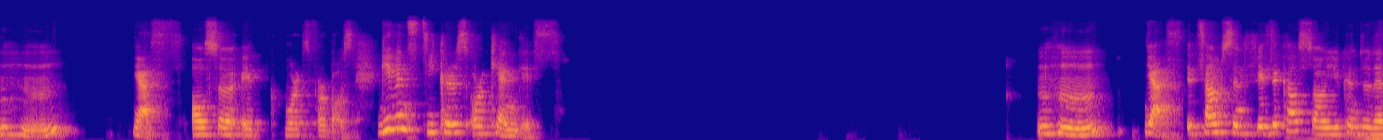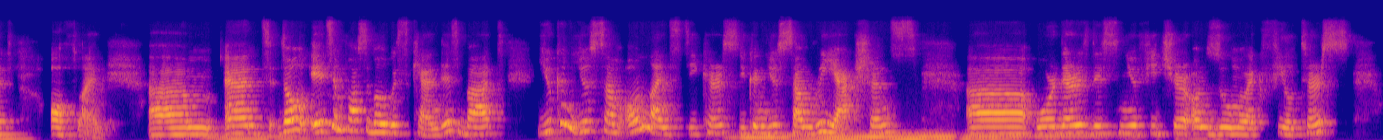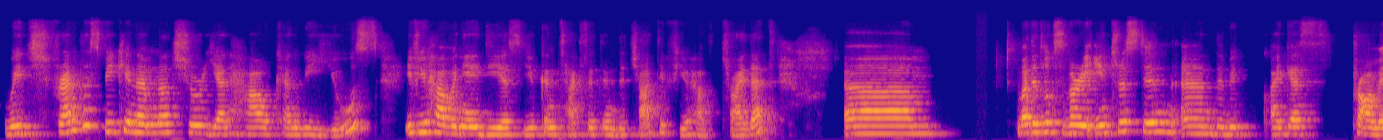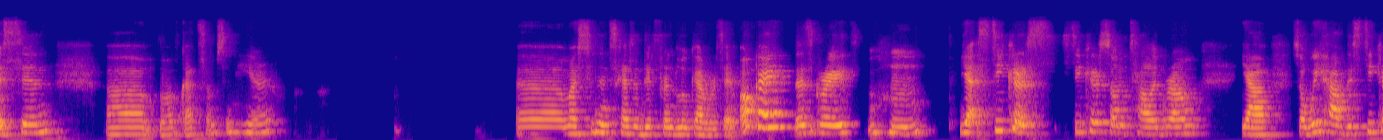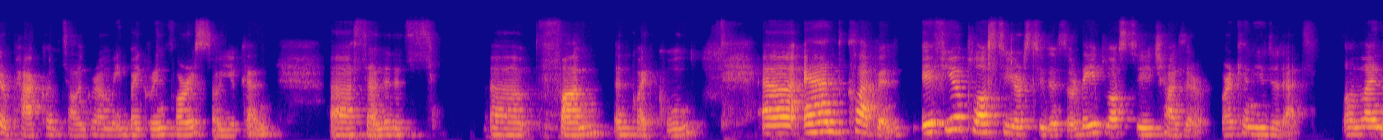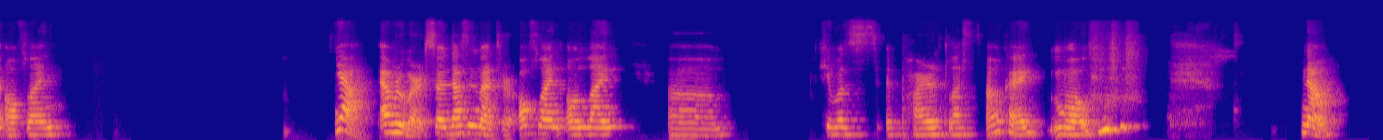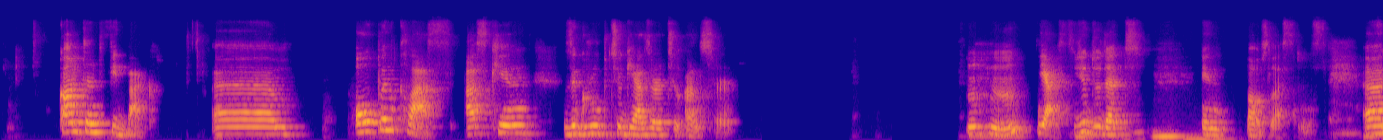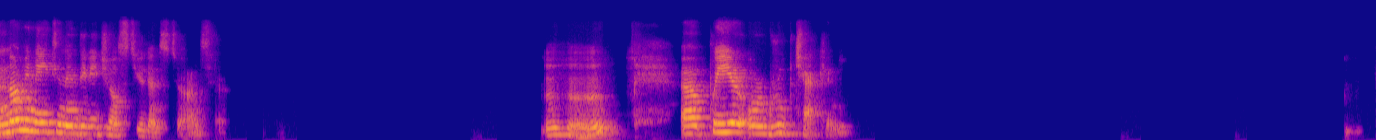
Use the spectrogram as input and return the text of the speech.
Mm-hmm. Yes. Also, it works for both. Given stickers or candies. Mm-hmm yes, it's something physical, so you can do that offline. Um, and though it's impossible with candies, but you can use some online stickers, you can use some reactions, uh, or there is this new feature on Zoom like filters, which frankly speaking, I'm not sure yet how can we use. If you have any ideas, you can text it in the chat if you have tried that. Um, but it looks very interesting and I guess, promising. Um, I've got something here. Uh, my students has a different look every time. Okay, that's great. Mm-hmm. Yeah, stickers, stickers on Telegram. Yeah, so we have the sticker pack on Telegram made by Green Forest, so you can uh, send it. It's uh, fun and quite cool. Uh, and clapping. If you applause to your students or they applause to each other, where can you do that? Online, offline? Yeah, everywhere. So it doesn't matter. Offline, online. Um, he was a pirate last. Okay, well. now, content feedback. Um, open class, asking the group together to answer. Mm-hmm. Yes, you do that in both lessons. Uh, nominating individual students to answer. Mm-hmm. Uh, peer or group checking.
